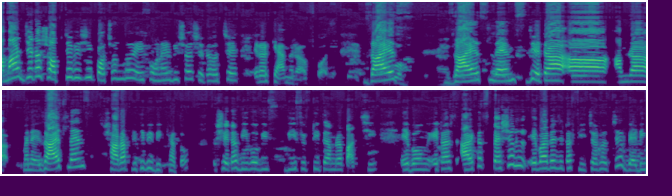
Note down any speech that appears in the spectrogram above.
আমার যেটা সবচেয়ে বেশি পছন্দ এই ফোনের বিষয় সেটা হচ্ছে এটার camera of course Zeiss Zeiss lens যেটা আহ, আমরা মানে জায়েস লেন্স সারা পৃথিবী বিখ্যাত। সেটা ভিভো ভি ফিফটিতে আমরা পাচ্ছি। এবং এটা আরেকটা স্পেশাল এবারে যেটা ফিচার হচ্ছে ওয়েডিং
